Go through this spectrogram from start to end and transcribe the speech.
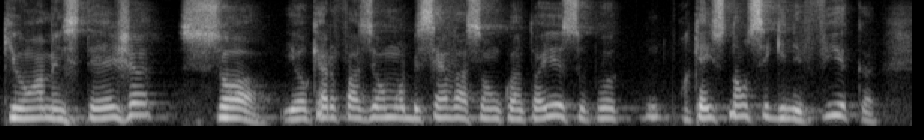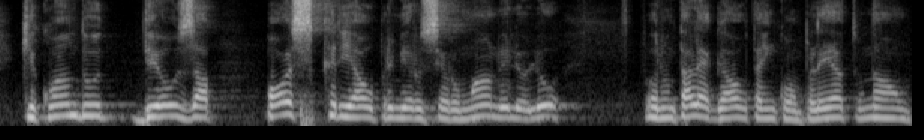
que o homem esteja só. E eu quero fazer uma observação quanto a isso, porque isso não significa que quando Deus, após criar o primeiro ser humano, ele olhou, falou: Não está legal, está incompleto. Não.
